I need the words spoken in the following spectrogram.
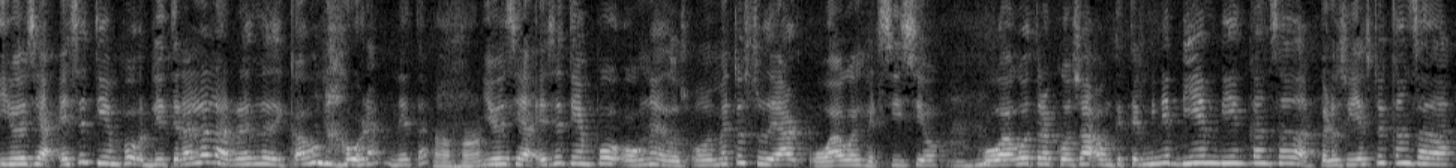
Y yo decía, ese tiempo, literal a la red le dedicaba una hora, neta. Ajá. Y yo decía, ese tiempo, o una de dos, o me meto a estudiar, o hago ejercicio, o hago otra cosa, aunque termine bien, bien cansada. Pero si ya estoy cansada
